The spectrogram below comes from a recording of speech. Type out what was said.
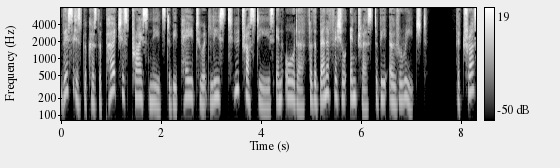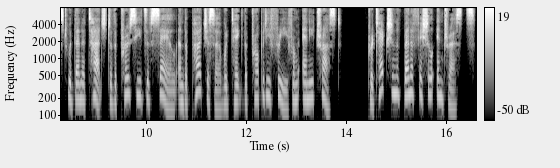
This is because the purchase price needs to be paid to at least two trustees in order for the beneficial interest to be overreached the trust would then attach to the proceeds of sale and the purchaser would take the property free from any trust. Protection of beneficial interests.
